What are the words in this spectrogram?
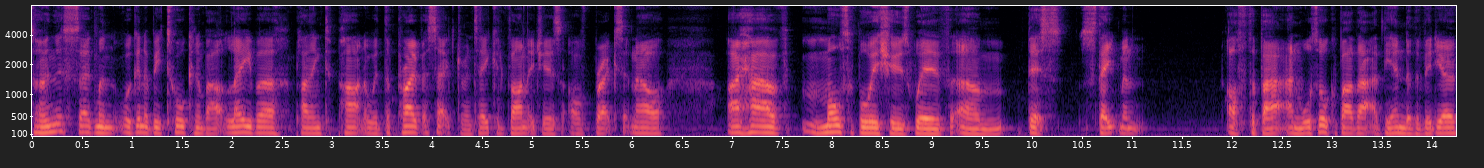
So, in this segment, we're going to be talking about Labour planning to partner with the private sector and take advantages of Brexit. Now, I have multiple issues with um, this statement off the bat, and we'll talk about that at the end of the video.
